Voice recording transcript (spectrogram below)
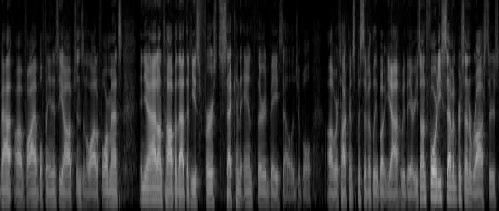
va- uh, viable fantasy options in a lot of formats. And you add on top of that that he's first, second, and third base eligible. Uh, we're talking specifically about Yahoo there. He's on 47% of rosters.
